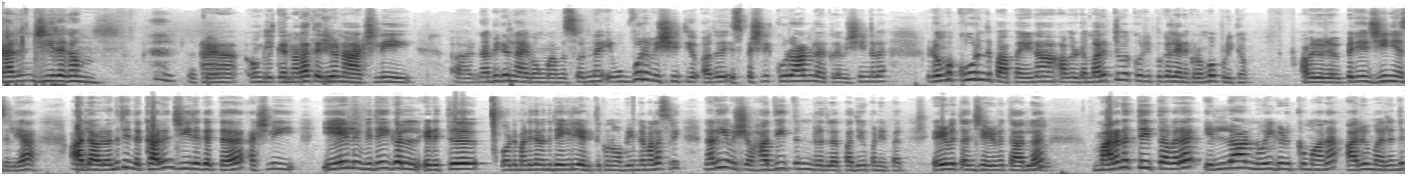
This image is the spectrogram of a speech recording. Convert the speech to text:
கருஞ்சீரகம். உங்களுக்கு நல்லா தெரியும் நான் ஆக்சுவலி நபிகள் நாயகம் மாமா சொன்ன ஒவ்வொரு விஷயத்தையும் அது எஸ்பெஷலி குரான்ல இருக்கிற விஷயங்களை ரொம்ப கூர்ந்து பார்ப்பேன். ஏன்னா அவரோட மருத்துவ குறிப்புகள் எனக்கு ரொம்ப பிடிக்கும். அவர் ஒரு பெரிய ஜீனியஸ் இல்லையா? அதில் அவர் வந்துட்டு இந்த கருஞ்சீரகத்தை ஆக்சுவலி ஏழு விதைகள் எடுத்து ஒரு மனிதன் வந்து டெய்லி எடுத்துக்கணும் அப்படின்ற மாதிரிலாம் சொல்லி நிறைய விஷயம் ஹதீத்துன்றதுல பதிவு பண்ணியிருப்பார். எழுபத்தஞ்சு எழுபத்தாறில் மரணத்தை தவிர எல்லா நோய்களுக்குமான அருமருந்து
